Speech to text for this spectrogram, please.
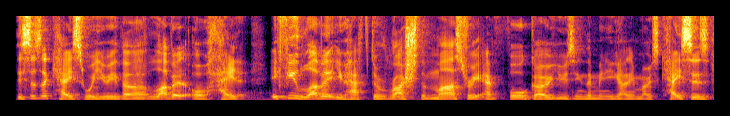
This is a case where you either love it or hate it. If you love it, you have to rush the mastery and forego using the minigun in most cases,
